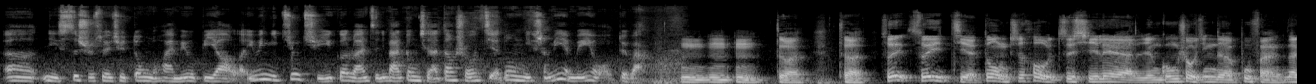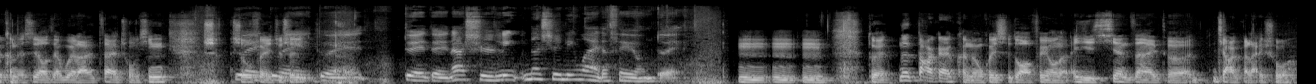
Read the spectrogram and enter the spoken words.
呃，你四十岁去冻的话，也没有必要了，因为你就取一个卵子，你把它冻起来，到时候解冻你什么也没有，对吧？嗯嗯嗯，对对，所以所以解冻之后这系列人工受精的部分，那可能是要在未来再重新收收费，就是对。对对，那是另那是另外的费用，对。嗯嗯嗯，对，那大概可能会是多少费用呢？以现在的价格来说。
